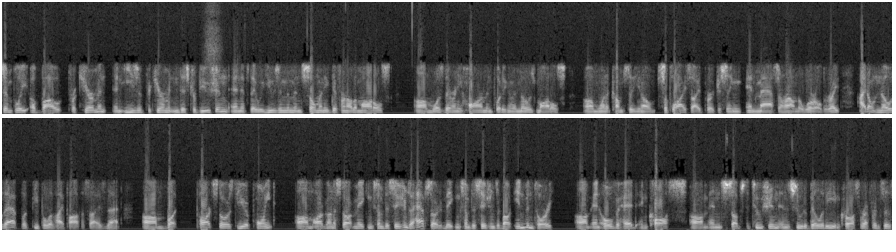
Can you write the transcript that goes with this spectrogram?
simply about procurement and ease of procurement and distribution, and if they were using them in so many different other models, um, was there any harm in putting them in those models um, when it comes to you know supply side purchasing in mass around the world? Right? I don't know that, but people have hypothesized that. Um, but part stores, to your point, um, are going to start making some decisions. I have started making some decisions about inventory um, and overhead and costs um, and substitution and suitability and cross references.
